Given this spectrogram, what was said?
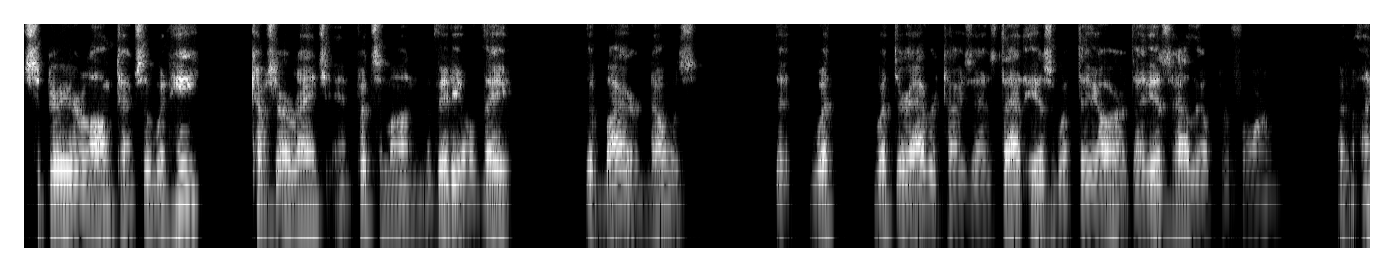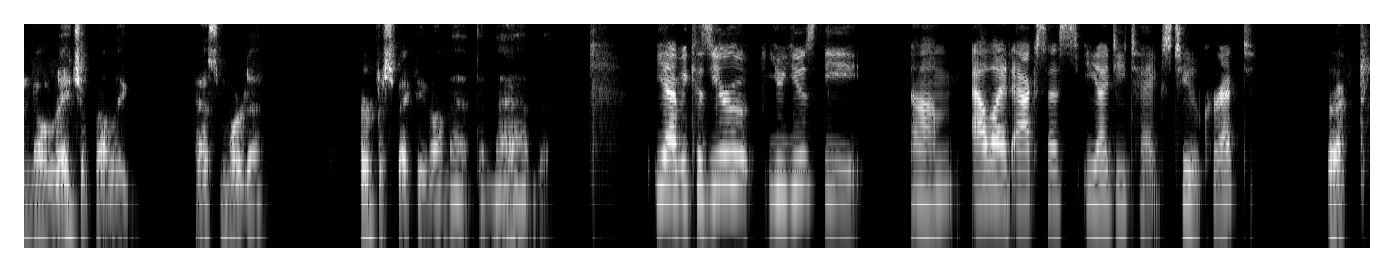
Superior a long time. So when he comes to our ranch and puts them on the video, they the buyer knows that what what they're advertised as that is what they are. That is how they'll perform. I, I know Rachael probably has more to her perspective on that than that. But yeah, because you you use the um, Allied Access EID tags too, correct? Correct.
